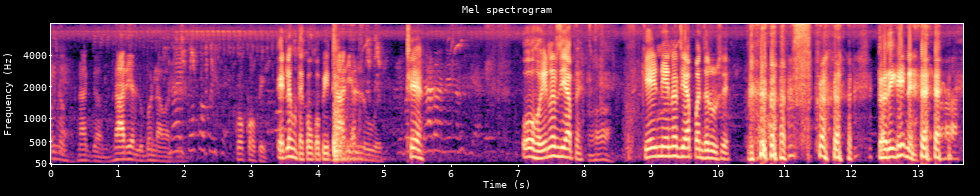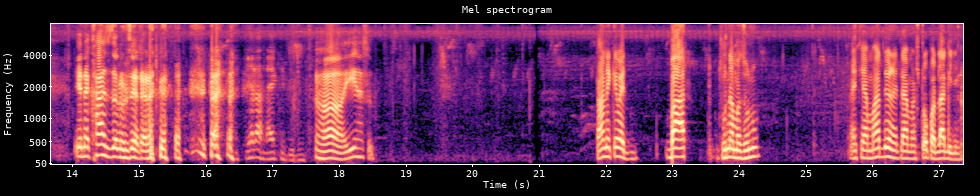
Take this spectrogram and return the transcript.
એમને નાખ દેવાનું નારિયેળનું બનાવવાનું. કોકોપીટ એટલે હું થાય કોકોપીટ નારિયેલું હોય. છે. ઓહો એનર્જી આપે. કેળની એનર્જી આપવાની જરૂર છે. ઢરી ગઈ ને. એને ખાસ જરૂર છે હા એ હશું તાને કહેવાય બાર જૂનામાં જૂનું. અહીંથી આ માર દો ને એટલે આમાં સ્ટોપર લાગી જાય.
